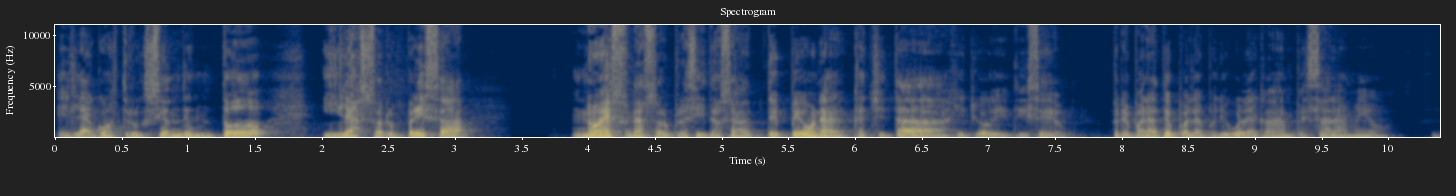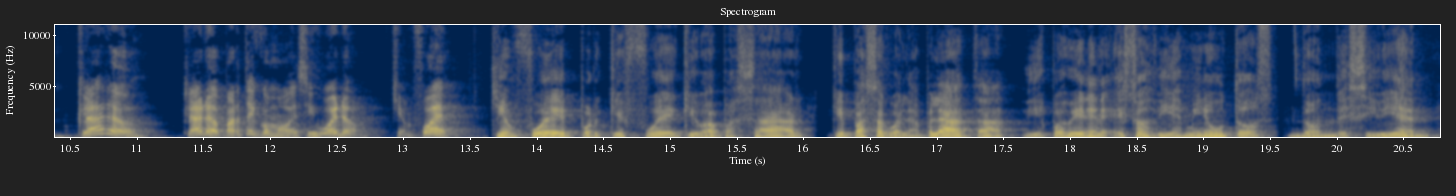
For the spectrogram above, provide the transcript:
Es la construcción de un todo y la sorpresa no es una sorpresita. O sea, te pega una cachetada Hitchcock y te dice, prepárate por la película que acaba de empezar, amigo. Claro, claro. Aparte como decís, bueno, ¿quién fue? quién fue, por qué fue, qué va a pasar, qué pasa con la plata. Y después vienen esos 10 minutos donde si bien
